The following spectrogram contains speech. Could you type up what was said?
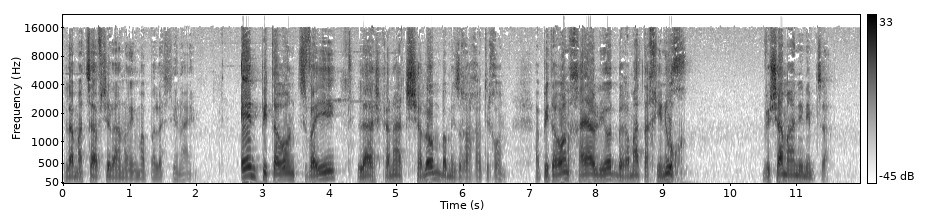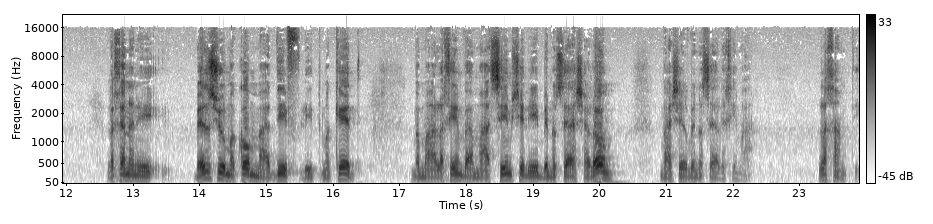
למצב שלנו עם הפלסטינאים. אין פתרון צבאי להשכנת שלום במזרח התיכון. הפתרון חייב להיות ברמת החינוך. ושם אני נמצא. לכן אני באיזשהו מקום מעדיף להתמקד במהלכים והמעשים שלי בנושא השלום מאשר בנושא הלחימה. לחמתי.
